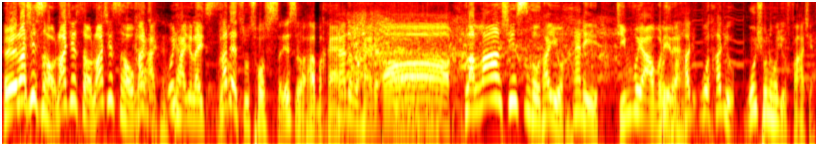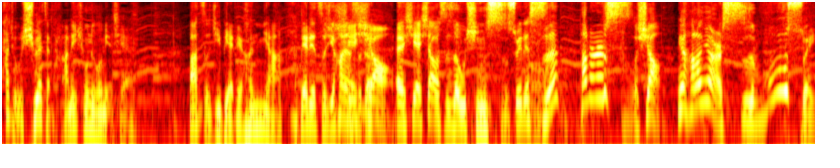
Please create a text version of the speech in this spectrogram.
呃，哪些时候？哪些时候？哪些时候？我一下我一下就来他在做错事的时候，他不喊，喊都不喊的。哦，那哪些时候他又喊的金乌牙乌的呢？他就我他就我兄弟伙就发现，他就喜欢在他的兄弟伙面前把自己变得很呀，变得自己好像是个哎显小是柔情似水的。是，他那儿是小，你看他老女儿十五岁，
